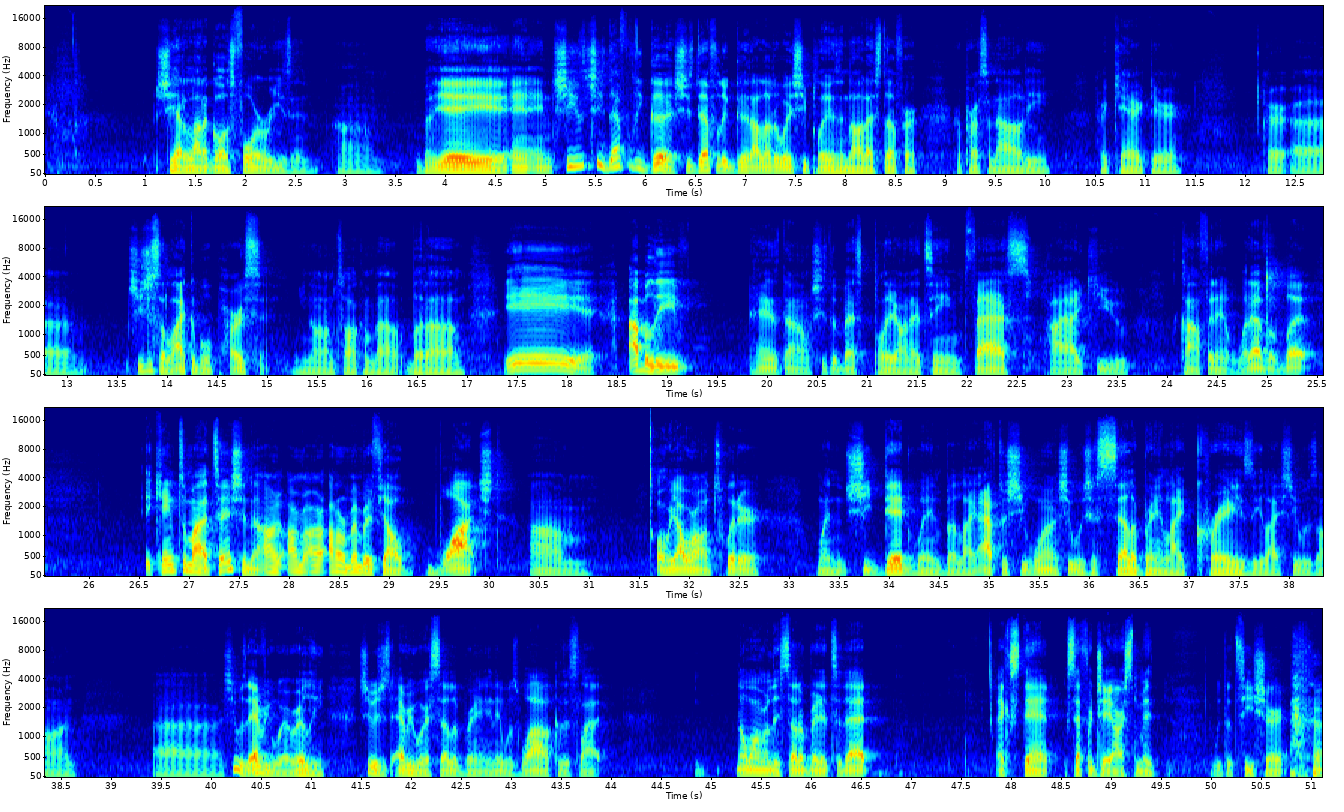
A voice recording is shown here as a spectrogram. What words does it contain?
she had a lot of goals for a reason. Um, but yeah, yeah, yeah, and and she's she's definitely good. She's definitely good. I love the way she plays and all that stuff. Her her personality, her character, her uh, she's just a likable person. You know what I'm talking about. But um, yeah, I believe hands down she's the best player on that team. Fast, high IQ, confident, whatever. But it came to my attention. I, I, I don't remember if y'all watched um, or y'all were on Twitter when she did win, but like after she won, she was just celebrating like crazy. Like she was on, uh, she was everywhere really. She was just everywhere celebrating. And it was wild because it's like no one really celebrated to that extent except for J.R. Smith with the T-shirt.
